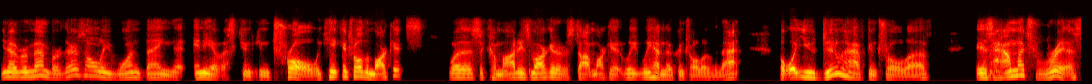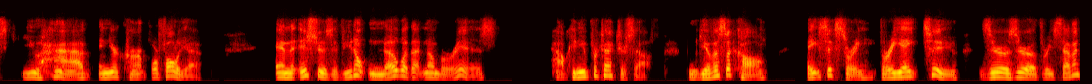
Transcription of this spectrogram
you know, remember there's only one thing that any of us can control. We can't control the markets, whether it's a commodities market or the stock market. We, we have no control over that. But what you do have control of is how much risk you have in your current portfolio. And the issue is if you don't know what that number is, how can you protect yourself? Give us a call, 863 382 0037,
